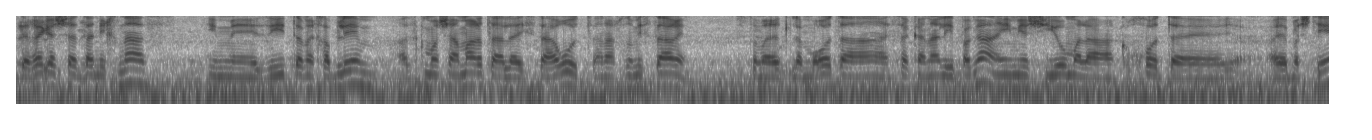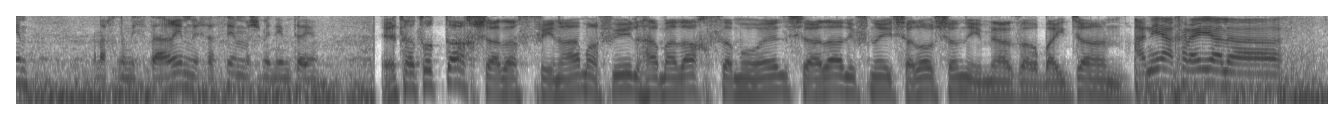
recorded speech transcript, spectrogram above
ברגע שאתה נכנס, אם זיהית מחבלים, אז כמו שאמרת על ההסתערות, אנחנו מסתערים. זאת אומרת, למרות הסכנה להיפגע, אם יש איום על הכוחות היבשתיים, אנחנו מסתערים, נכנסים, משמידים את האיום. את התותח שעל הספינה מפעיל המלאך סמואל שעלה לפני שלוש שנים מאזרבייג'אן. אני אחראי על התותח,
